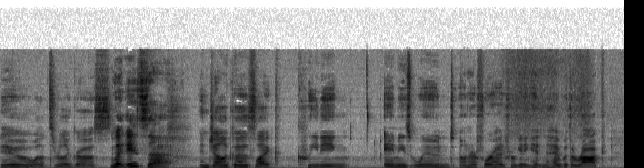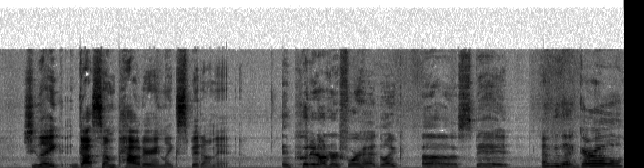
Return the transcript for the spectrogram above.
Ew, that's really gross. What And is that? Angelica is like cleaning Amy's wound on her forehead from getting hit in the head with a rock She like got some powder and like spit on it. and put it on her forehead like, "Oh, spit." I'd be like, girl.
